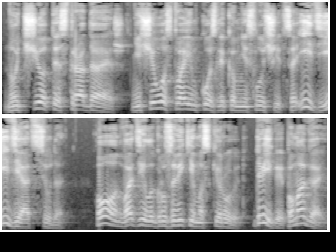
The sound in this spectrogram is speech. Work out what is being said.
«Ну чё ты страдаешь? Ничего с твоим козликом не случится. Иди, иди отсюда. Он, водила грузовики маскируют. Двигай, помогай».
